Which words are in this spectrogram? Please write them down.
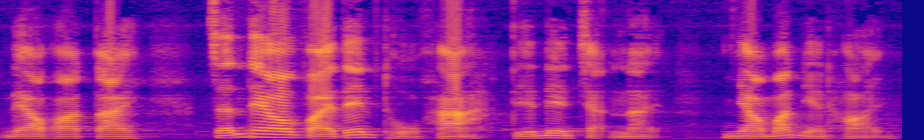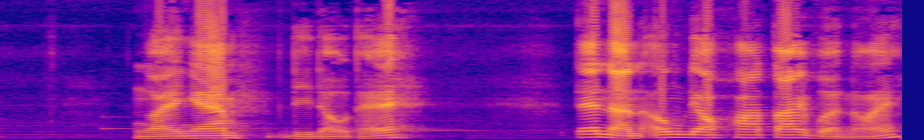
đeo hoa tai, dẫn theo vài tên thủ hạ tiến lên chặn lại, nhau mắt nhìn hỏi. Người anh em, đi đâu thế? Tên đàn ông đeo hoa tai vừa nói,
